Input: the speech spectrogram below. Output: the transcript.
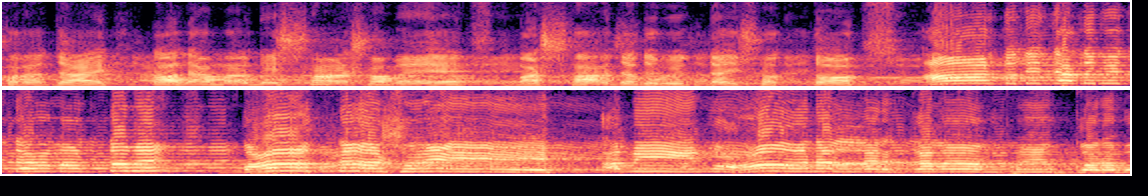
সরা যায়, তাহলে আমার বিশ্বাস হবে বাদশার জাদুবিদ্যাই সত্য। আর যদি জাদুবিদ্যার মাধ্যমে বাঘ না সরে আমি মহান আল্লাহর কালাম প্রয়োগ করব।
